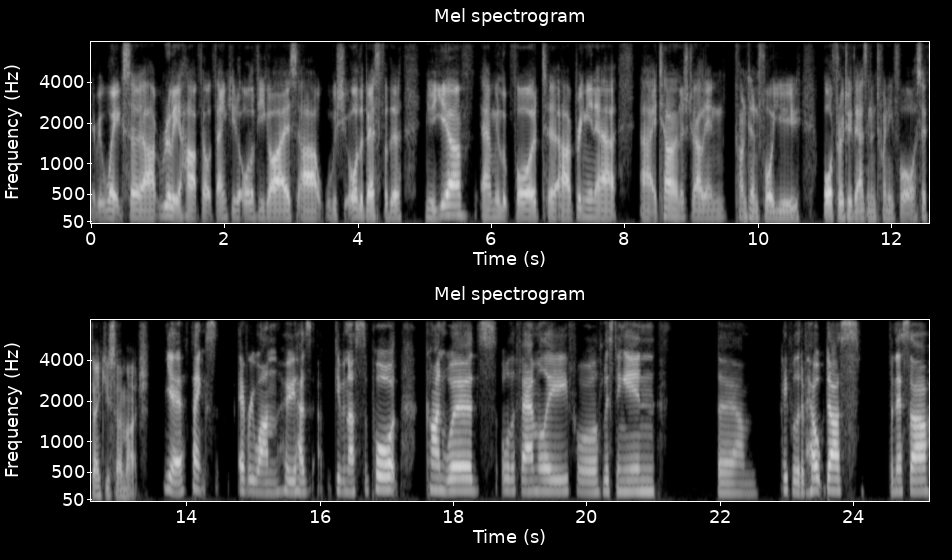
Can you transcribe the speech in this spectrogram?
every week. So uh, really a heartfelt thank you to all of you guys. Uh, we wish you all the best for the new year, and we look forward to uh, bringing our uh, Italian Australian content for you all through 2024. So thank you so much. yeah, thanks everyone who has given us support, kind words, all the family for listening in, the um, people that have helped us, Vanessa,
